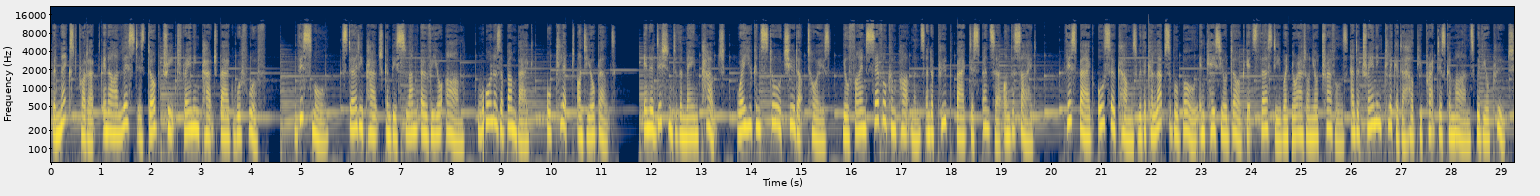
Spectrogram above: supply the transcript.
The next product in our list is Dog Treat Training Pouch Bag Woof Woof. This small, sturdy pouch can be slung over your arm, worn as a bum bag, or clipped onto your belt. In addition to the main pouch, where you can store chewed up toys, you'll find several compartments and a poop bag dispenser on the side. This bag also comes with a collapsible bowl in case your dog gets thirsty when you're out on your travels and a training clicker to help you practice commands with your pooch.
